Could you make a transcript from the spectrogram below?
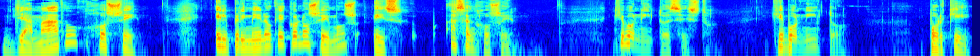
llamado José. El primero que conocemos es a San José. Qué bonito es esto, qué bonito. ¿Por qué?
